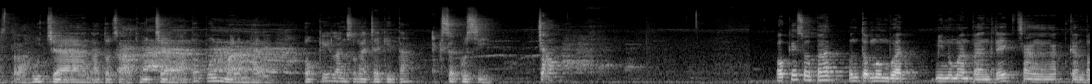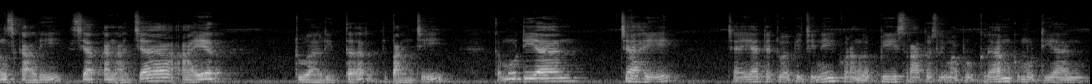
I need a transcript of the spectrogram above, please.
setelah hujan atau saat hujan ataupun malam hari oke langsung aja kita eksekusi ciao Oke sobat, untuk membuat minuman bandrek sangat gampang sekali. Siapkan aja air 2 liter di panci. Kemudian jahe. Jahe ada dua biji ini kurang lebih 150 gram. Kemudian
